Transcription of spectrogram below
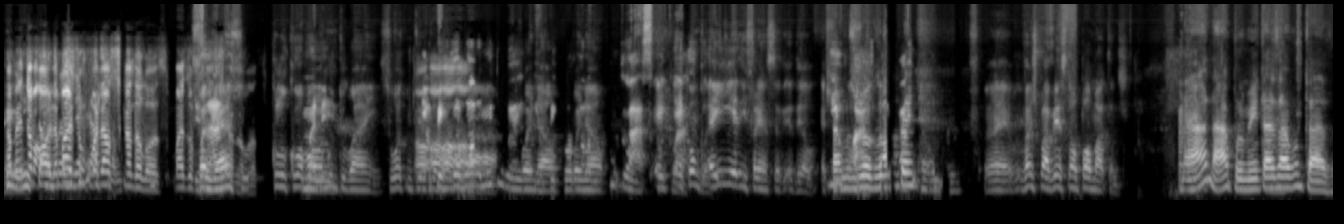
Também, tá olha, mais um falhanço escandaloso. Mais um falhanço escandaloso. Colocou a bola Maninho. muito bem. Se o outro oh, oh, picou a bola muito bem. Foi não, foi não. Um clássico, um clássico. É, é, aí é a diferença dele. É Estamos no jogo de ontem. É, vamos para ver se não o Paulo mata-nos. Não, não, por mim estás à vontade.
